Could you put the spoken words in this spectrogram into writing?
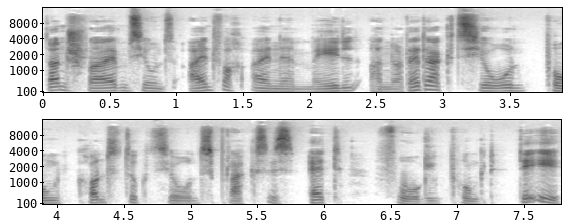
Dann schreiben Sie uns einfach eine Mail an redaktion.konstruktionspraxis.vogel.de.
